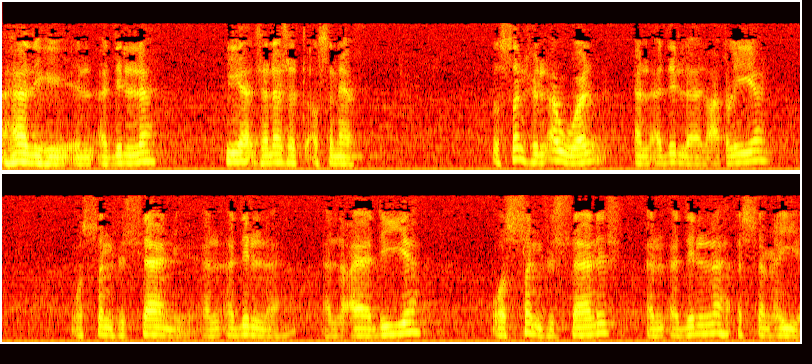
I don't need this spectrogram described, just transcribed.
هذه الأدلة هي ثلاثة أصناف. الصنف الأول الأدلة العقلية والصنف الثاني الأدلة العادية والصنف الثالث الأدلة السمعية.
